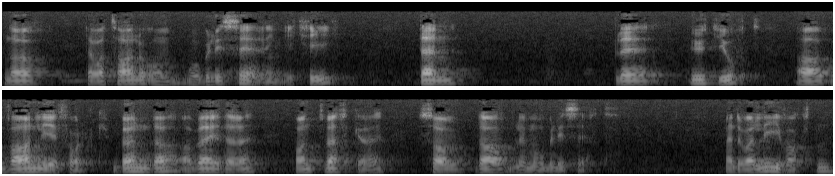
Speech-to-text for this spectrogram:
når det var tale om mobilisering i krig, den ble utgjort av vanlige folk, bønder, arbeidere, håndverkere, som da ble mobilisert. Men det var livvakten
